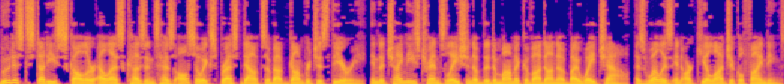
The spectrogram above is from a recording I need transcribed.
Buddhist studies scholar L. S. Cousins has also expressed doubts about Gombrich's theory, in the Chinese translation of the Dhammacavadana by Wei Chao, as well as in archaeological findings.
